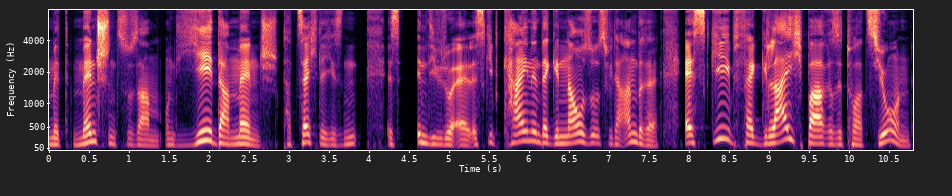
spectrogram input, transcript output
mit Menschen zusammen und jeder Mensch tatsächlich ist, ist individuell. Es gibt keinen, der genauso ist wie der andere. Es gibt vergleichbare Situationen,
